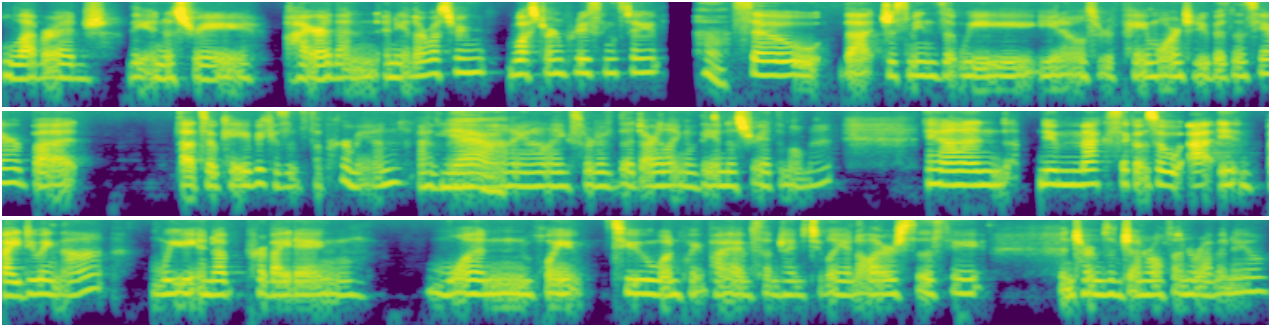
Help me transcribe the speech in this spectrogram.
leverage the industry higher than any other Western Western producing state. Huh. So that just means that we, you know, sort of pay more to do business here, but that's okay because it's the Permian, as Yeah. you know, like sort of the darling of the industry at the moment. And New Mexico, so uh, at, by doing that, we end up providing 1.2, 1.5, sometimes $2 billion to the state in terms of general fund revenue.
